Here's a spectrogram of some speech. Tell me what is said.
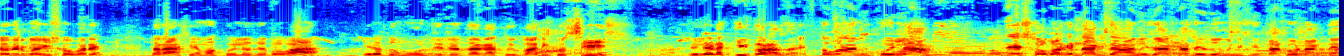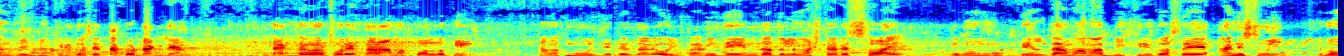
তাদের বাড়ি সবারে তারা আসি আমাকে কইলো যে বাবা এটা তো মসজিদের জায়গা তুই বাড়ি করছিস? এটা কি করা যায়? তখন আমি কইলাম যে সবাকে ডাক দেন, আমি যার কাছে জমি নিছি তাকেও ডাক দেন, যে বিক্রি করছে তাকেও ডাক দেন। ডাক দেওয়ার পরে তারা আমাকে করল কি, আমাকে মসজিদের জায়গা ওই পাখি যে ইমদাদুল মাস্টারের ছয় এবং দেলদার মামা বিক্রি করছে আনিসুল এবং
